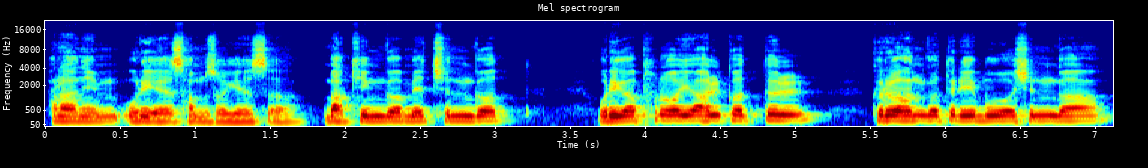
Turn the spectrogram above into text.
하나님, 우리의 삶 속에서 막힌 것, 맺힌 것, 우리가 풀어야 할 것들, 그러한 것들이 무엇인가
